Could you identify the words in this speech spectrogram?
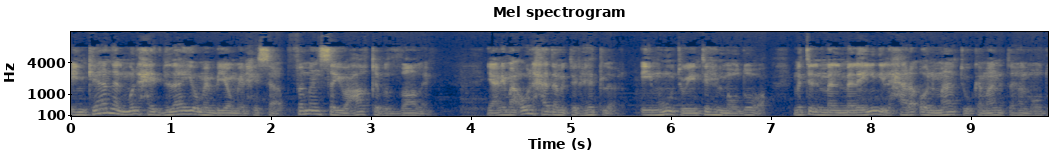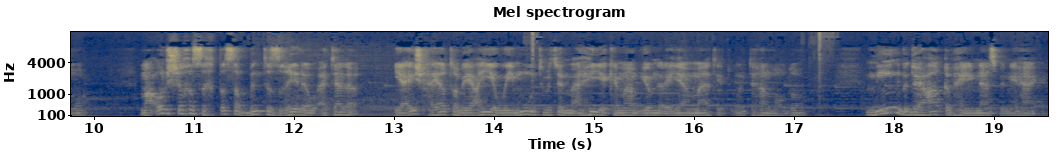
إن كان الملحد لا يؤمن بيوم الحساب فمن سيعاقب الظالم؟ يعني معقول حدا مثل هتلر يموت وينتهي الموضوع مثل ما الملايين اللي حرقهم ماتوا كمان انتهى الموضوع؟ معقول شخص اغتصب بنت صغيرة وقتلها يعيش حياة طبيعية ويموت مثل ما هي كمان بيوم من الأيام ماتت وانتهى الموضوع؟ مين بده يعاقب هاي الناس بالنهاية؟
